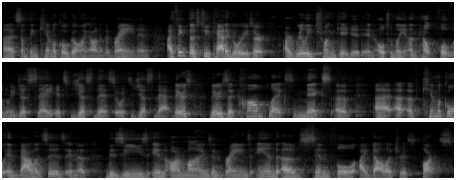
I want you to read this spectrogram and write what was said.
uh, something chemical going on in the brain? And I think those two categories are, are really truncated and ultimately unhelpful when we just say it's just this or it's just that. There's, there's a complex mix of uh, uh, of chemical imbalances and of disease in our minds and brains and of sinful, idolatrous hearts.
